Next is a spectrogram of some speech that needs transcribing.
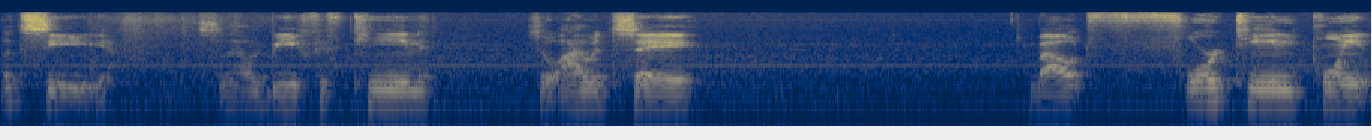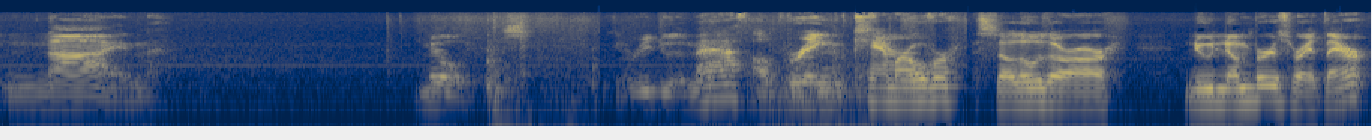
let's see, so that would be 15, so I would say about 14.9 milliliters. You can redo the math. I'll bring the camera over. So those are our new numbers right there.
